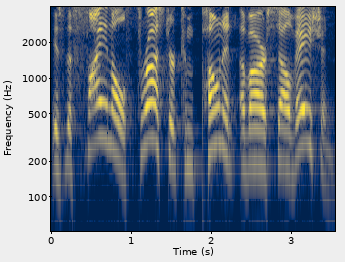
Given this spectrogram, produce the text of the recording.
is the final thrust or component of our salvation,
